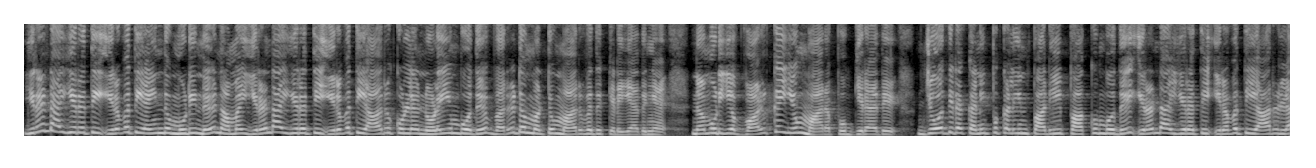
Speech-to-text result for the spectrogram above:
இரண்டாயிரத்தி இருபத்தி ஐந்து முடிந்து நம்ம இரண்டாயிரத்தி இருபத்தி ஆறுக்குள்ள நுழையும் போது வருடம் மட்டும் மாறுவது கிடையாதுங்க. நம்முடைய வாழ்க்கையும் மாறப்போகிறது. ஜோதிட கணிப்புகளின் படி பார்க்கும்போது இரண்டாயிரத்தி இருபத்தி ஆறுல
